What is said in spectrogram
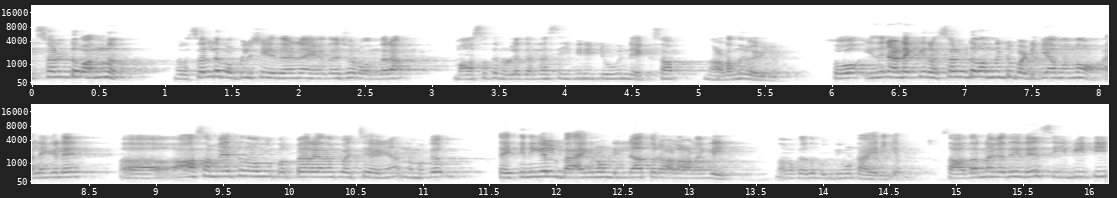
റിസൾട്ട് വന്ന് റിസൾട്ട് പബ്ലിഷ് ചെയ്ത് കഴിഞ്ഞാൽ ഏകദേശം ഒരു ഒന്നര മാസത്തിനുള്ളിൽ തന്നെ സി ബി ടി ടുവിന്റെ എക്സാം നടന്നു കഴിഞ്ഞു. സോ ഇതിനിടയ്ക്ക് റിസൾട്ട് വന്നിട്ട് പഠിക്കാമെന്നോ അല്ലെങ്കിൽ ആ സമയത്ത് നമുക്ക് പ്രിപ്പയർ ചെയ്യാനൊക്കെ വെച്ച് കഴിഞ്ഞാൽ നമുക്ക് ടെക്നിക്കൽ ബാക്ക്ഗ്രൗണ്ട് ഇല്ലാത്ത ഒരാളാണെങ്കിൽ നമുക്കത് ബുദ്ധിമുട്ടായിരിക്കും. സാധാരണഗതിയിൽ സി ബി ടി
